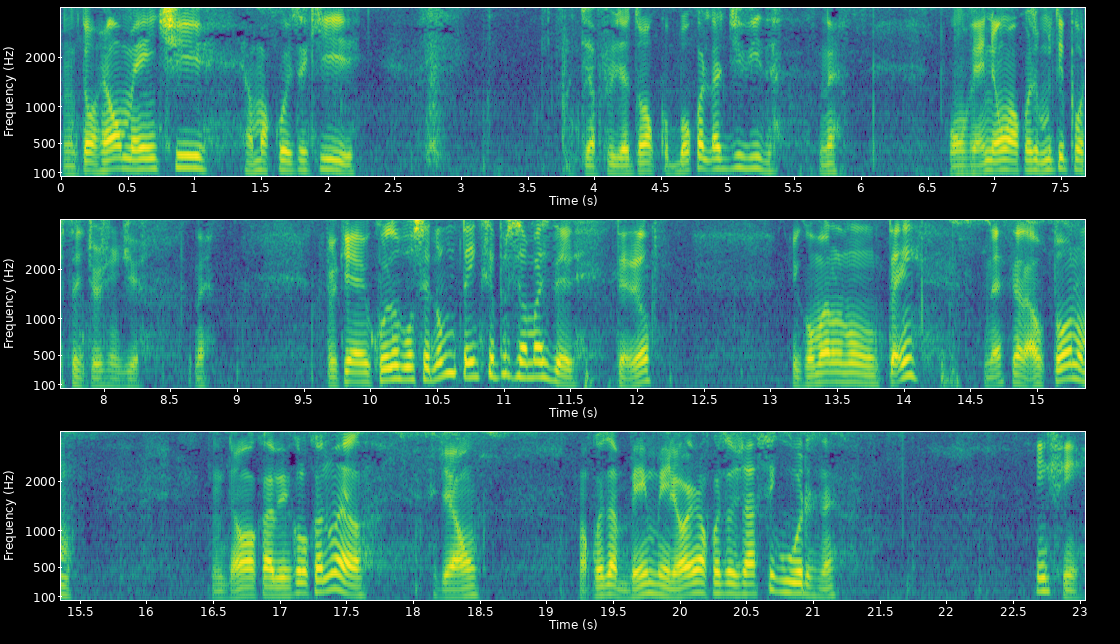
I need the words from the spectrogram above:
Então realmente é uma coisa que já tem uma boa qualidade de vida, né? Convênio é uma coisa muito importante hoje em dia, né? Porque quando você não tem que você precisa mais dele, entendeu? E como ela não tem, né, que ela é autônoma, então eu acabei colocando ela. Já é um, uma coisa bem melhor, uma coisa já segura, né? Enfim.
